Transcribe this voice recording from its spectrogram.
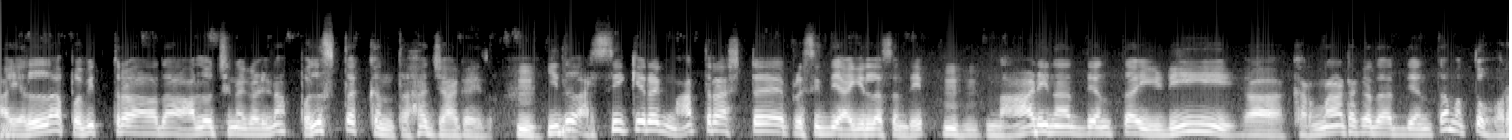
ಆ ಎಲ್ಲಾ ಪವಿತ್ರವಾದ ಆಲೋಚನೆಗಳನ್ನ ಫಲಿಸ್ತಕ್ಕಂತಹ ಜಾಗ ಇದು. ಇದು ಅರಸೀಕೆರೆಗೆ ಮಾತ್ರ ಅಷ್ಟೇ ಪ್ರಸಿದ್ಧಿ ಆಗಿಲ್ಲ ಸಂದೀಪ್. ನಾಡಿನಾದ್ಯಂತ ಇಡೀ ಆ, ಕರ್ನಾಟಕದಾದ್ಯಂತ ಮತ್ತು ಹೊರ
